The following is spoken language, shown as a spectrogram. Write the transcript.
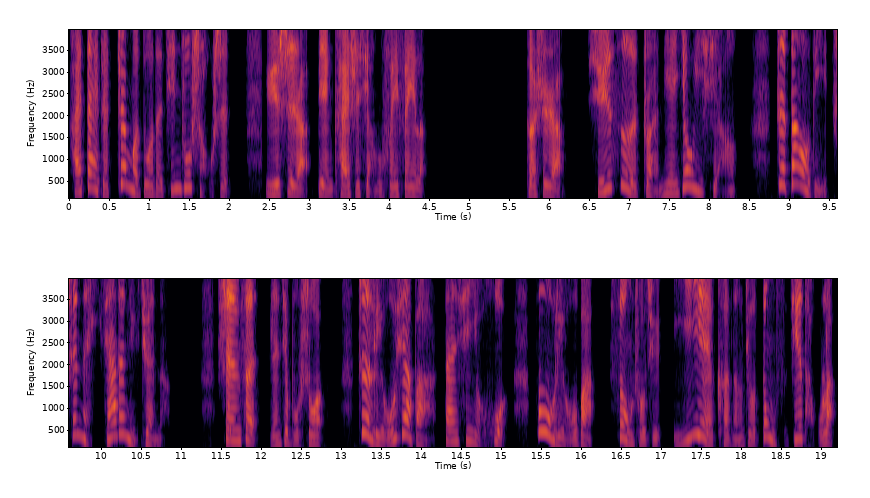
还带着这么多的金珠首饰，于是啊便开始想入非非了。可是啊，徐四转念又一想，这到底是哪家的女眷呢？身份人家不说，这留下吧担心有祸，不留吧。送出去一夜，可能就冻死街头了，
